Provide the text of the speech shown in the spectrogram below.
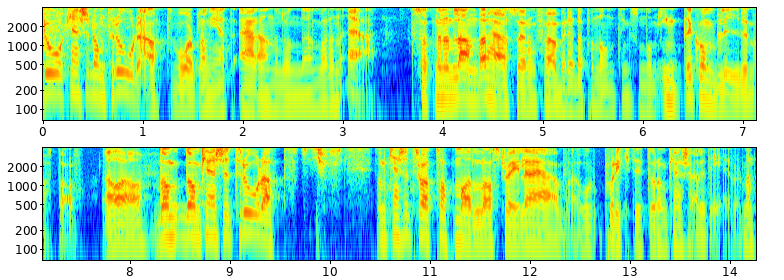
då kanske de tror att vår planet är annorlunda än vad den är. Så att när de landar här så är de förberedda på någonting som de inte kommer bli bemötta av. Ja, ja. De, de kanske tror att de kanske tror att Top Model Australia är på riktigt och de kanske, eller det är det väl, men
